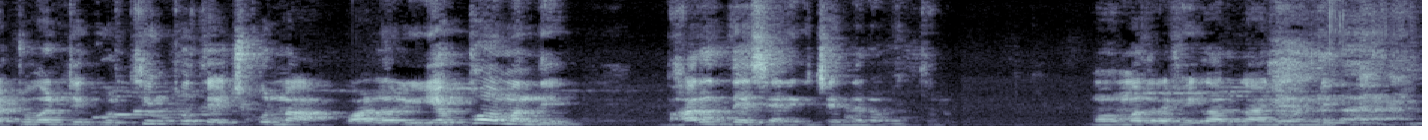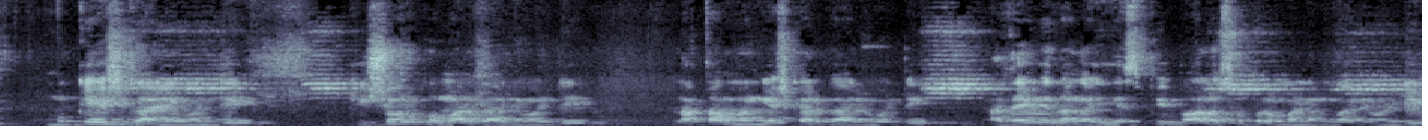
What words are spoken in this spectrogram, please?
అటువంటి గుర్తింపు తెచ్చుకున్న వాళ్ళలో ఎక్కువ మంది భారతదేశానికి చెందిన వ్యక్తులు. మొహమ్మద్ రఫీ గారు కానివ్వండి ముఖేష్ కానివ్వండి కిషోర్ కుమార్ కానివ్వండి లతా మంగేష్కర్ కానివ్వండి అదేవిధంగా ఎస్పి బాలసుబ్రహ్మణ్యం కానివ్వండి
